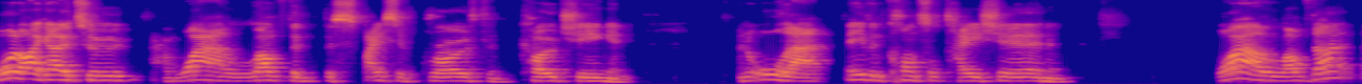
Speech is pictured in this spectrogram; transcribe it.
What I go to and why I love the, the space of growth and coaching and, and all that, even consultation and why I love that.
